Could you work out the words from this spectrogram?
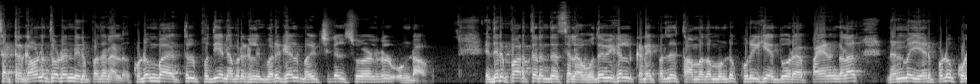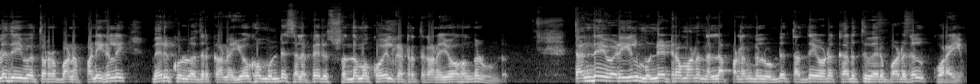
சற்று கவனத்துடன் இருப்பது நல்லது. குடும்பத்தில் புதிய நபர்களின் வருகைகள் மகிழ்ச்சிகள் சூழல்கள் உண்டாகும். எதிர்பார்த்திருந்த சில உதவிகள் கிடைப்பதில் தாமதம் உண்டு. குறுகிய தூர பயணங்களால் நன்மை ஏற்படும். குலதெய்வ தொடர்பான பணிகளை மேற்கொள்வதற்கான யோகம் உண்டு. சில பேர் சொந்தமாக கோயில் கட்டுறதுக்கான யோகங்கள் உண்டு. தந்தை வழியில் முன்னேற்றமான நல்ல பலன்கள் உண்டு. தந்தையோட கருத்து வேறுபாடுகள் குறையும்.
